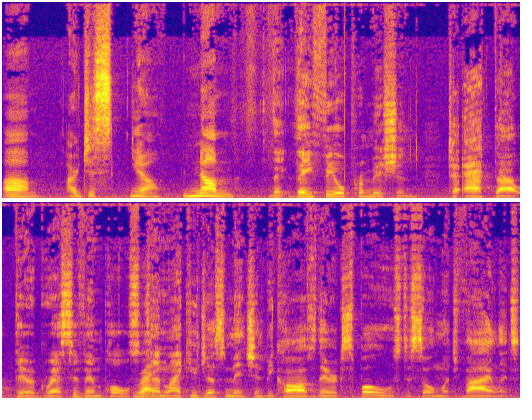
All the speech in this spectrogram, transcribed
um, are just, you know, numb? They, they feel permission to act out their aggressive impulses. Right. And like you just mentioned, because they're exposed to so much violence,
